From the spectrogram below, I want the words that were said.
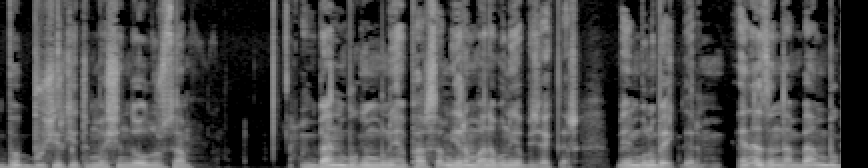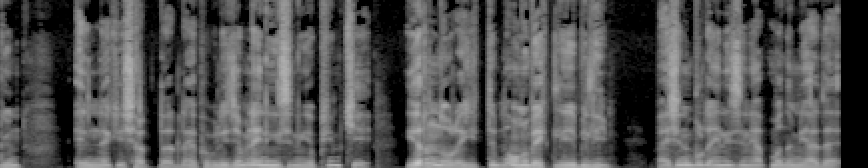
bu, bu şirketin başında olursam ben bugün bunu yaparsam yarın bana bunu yapacaklar. Benim bunu beklerim. En azından ben bugün elimdeki şartlarla yapabileceğimin en iyisini yapayım ki yarın da oraya gittiğimde onu bekleyebileyim. Ben şimdi burada en iyisini yapmadığım yerde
